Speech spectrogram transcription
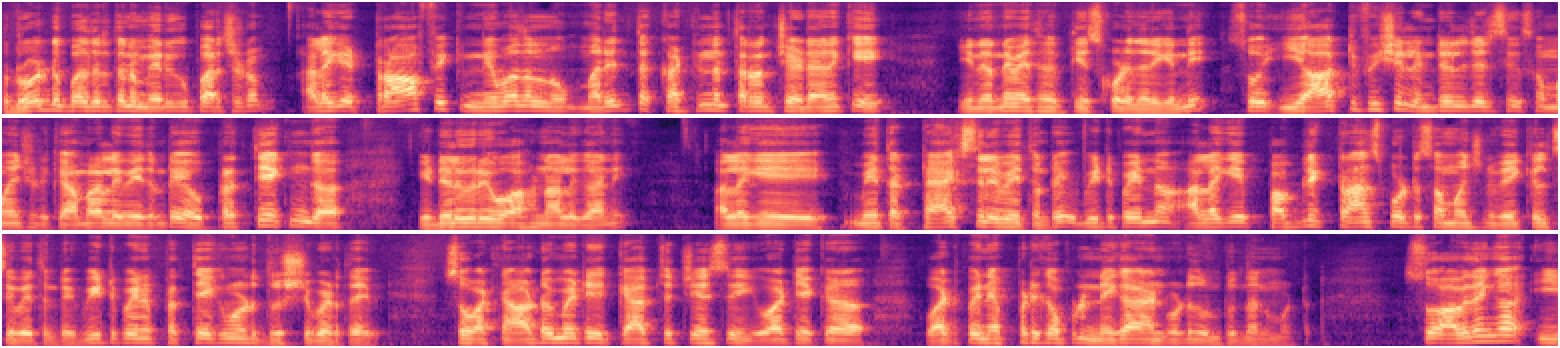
రోడ్డు భద్రతను మెరుగుపరచడం అలాగే ట్రాఫిక్ నిబంధనలను మరింత కఠినతరం చేయడానికి ఈ నిర్ణయం అయితే తీసుకోవడం జరిగింది. సో ఈ ఆర్టిఫిషియల్ ఇంటెలిజెన్స్కి సంబంధించిన కెమెరాలు ఏవైతే ఉంటాయో ప్రత్యేకంగా ఈ డెలివరీ వాహనాలు కానీ అలాగే మిగతా ట్యాక్సీలు ఏవైతే ఉంటాయి వీటిపైన అలాగే పబ్లిక్ ట్రాన్స్పోర్ట్కి సంబంధించిన వెహికల్స్ ఏవైతే ఉంటాయి వీటిపైన ప్రత్యేకమైన దృష్టి పెడతాయి. సో వాటిని ఆటోమేటిక్గా క్యాప్చర్ చేసి వాటి యొక్క వాటిపైన ఎప్పటికప్పుడు నిఘా అనేటువంటిది ఉంటుందన్నమాట. సో ఆ విధంగా ఈ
